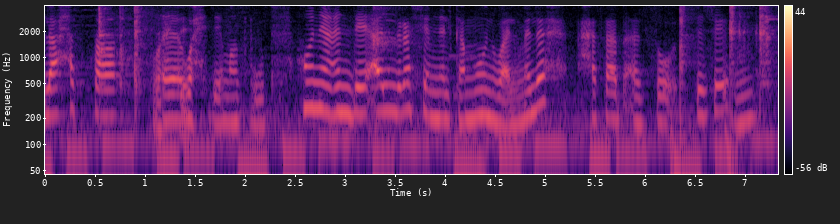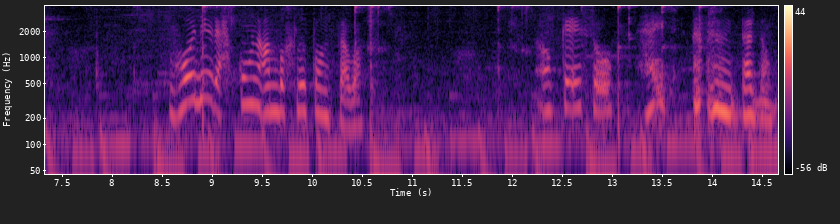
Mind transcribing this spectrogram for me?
لحصة وحدة, وحدة مزبوط. هون عندي الرشة من الكمون والملح حسب الذوق. بتجي؟ وهولي رح كون عم بخلطهم سوا. okay so هيدي pardon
